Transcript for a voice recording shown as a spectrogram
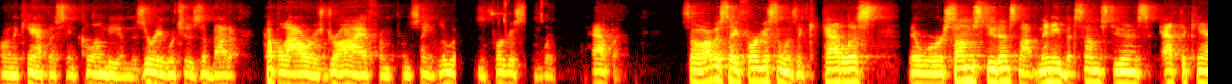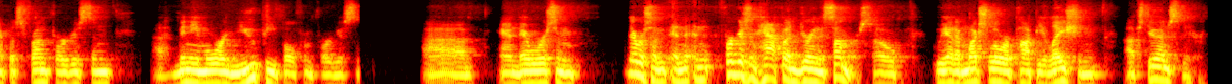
on the campus in Columbia, Missouri, which is about a couple hours drive from, from St. Louis and Ferguson where it happened. So I would say Ferguson was a catalyst. There were some students, not many, but some students at the campus from Ferguson many more new people from Ferguson. Uh, and there were some, there were some, and, and, Ferguson happened during the summer. So we had a much lower population of students there.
